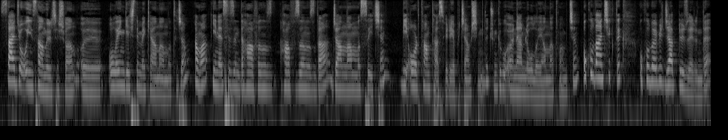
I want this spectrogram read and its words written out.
Sadece o insanlar için şu an e, olayın geçtiği mekanı anlatacağım. Ama yine sizin de hafızanız, hafızanızda canlanması için bir ortam tasviri yapacağım şimdi. Çünkü bu önemli olayı anlatmam için. Okuldan çıktık. Okul böyle bir cadde üzerinde.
